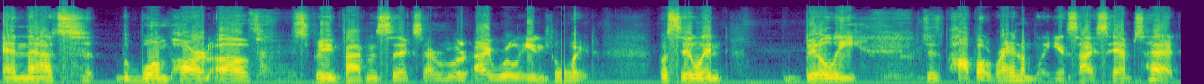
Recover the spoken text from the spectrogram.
and that's the one part of scream 5 and 6 i, re- I really enjoyed was seeing billy just pop up randomly inside sam's head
